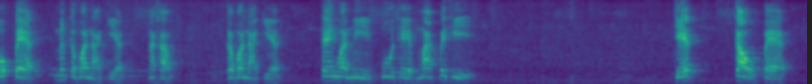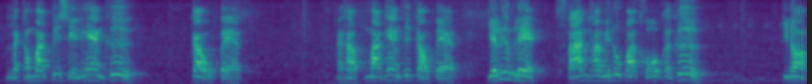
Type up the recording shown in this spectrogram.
หกแปดมันกระบอนนาเกียรตินะครับกระบอนนาเกียรติแต่งวันนี้ปูเทพมักไปที่เจ็ดเก้าแปดและก็มักพิเศษแห้งคือ เก้าแปดนะครับมักแห้งคือเก้าแปดอย่าลืมเลขสารทาวิรูปาโคก็คือ พี่น้อง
